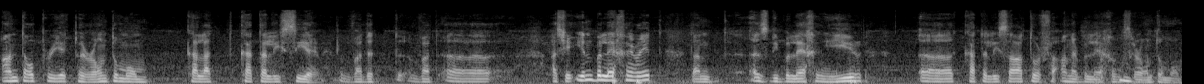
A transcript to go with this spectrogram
aantal projekte rondom hom kataliseer. Wat dit wat 'n uh, as jy een belegger het, dan is die belegging hier 'n uh, katalisator vir ander beleggings rondom hom.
